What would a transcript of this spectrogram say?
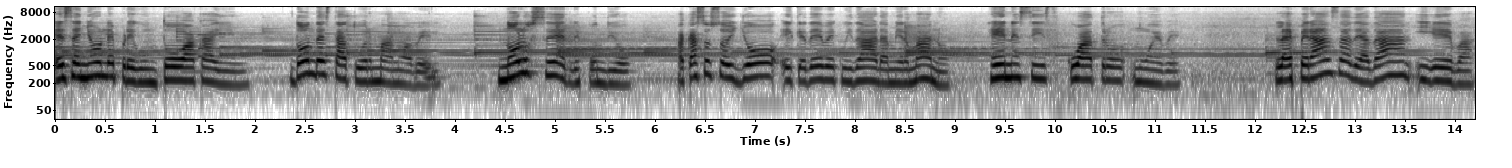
El Señor le preguntó a Caín, ¿dónde está tu hermano Abel? No lo sé, respondió. ¿Acaso soy yo el que debe cuidar a mi hermano? Génesis 4:9. La esperanza de Adán y Eva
